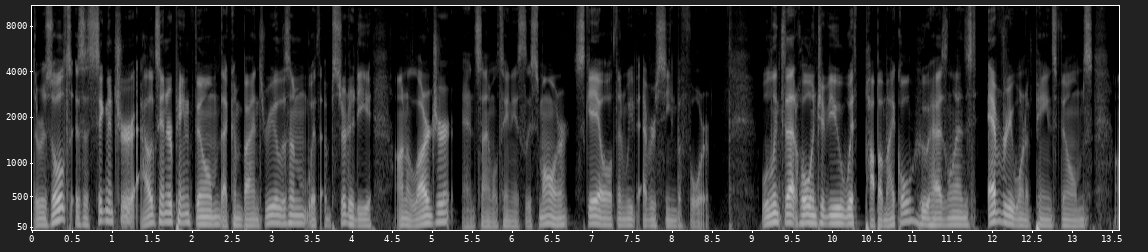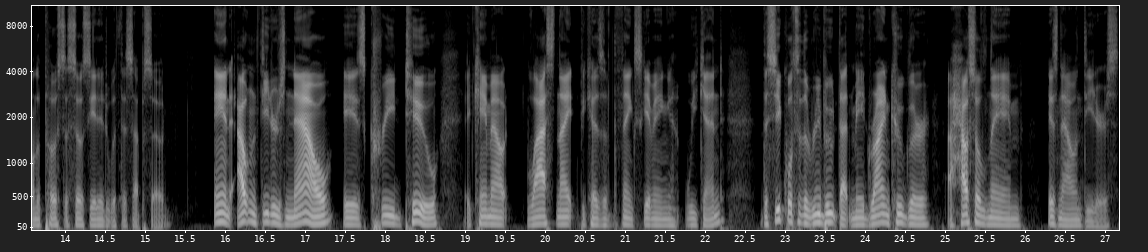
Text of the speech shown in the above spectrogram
The result is a signature Alexander Payne film that combines realism with absurdity on a larger, and simultaneously smaller, scale than we've ever seen before. We'll link to that whole interview with Papamichael, who has lensed every one of Payne's films on the post associated with this episode. And out in theaters now is Creed 2. It came out last night because of the Thanksgiving weekend. The sequel to the reboot that made Ryan Coogler a household name is now in theaters.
